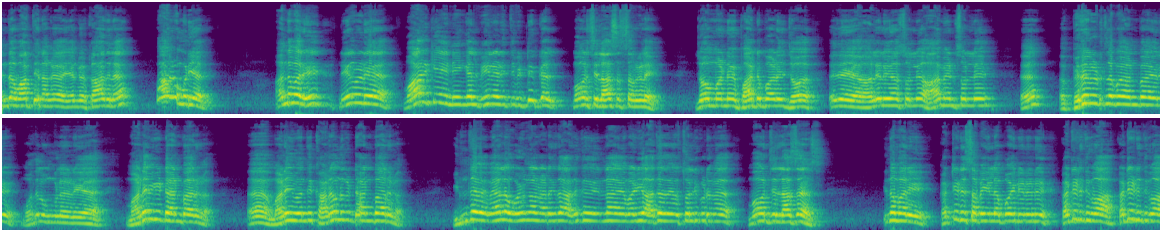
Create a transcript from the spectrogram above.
எந்த வார்த்தையும் நாங்கள் எங்கள் காதில் வாங்க முடியாது. அந்த மாதிரி எங்களுடைய வாழ்க்கையை நீங்கள் வீணடித்து விட்டீர்கள் மோகன்சி லாசஸ் அவர்களே. ஜோம் பண்ணு பாட்டு பாடு ஜோ இது அலிலையா சொல்லு ஆமேன்னு சொல்லு பிறரிடத்துல போய் அன்பாயிரு முதல்ல உங்களுடைய மனைவி கிட்ட அன்பாருங்க மனைவி வந்து கணவனுக்கிட்ட அன்பாருங்க இந்த வேலை ஒழுங்காக நடக்குதா? அதுக்கு என்ன வழியோ அதை சொல்லிக் கொடுங்க மோகன்சி லாசஸ். இந்த மாதிரி கட்டிட சபையில் போய் நின்று கட்டிடத்துக்கு வா கட்டிடத்துக்கு வா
